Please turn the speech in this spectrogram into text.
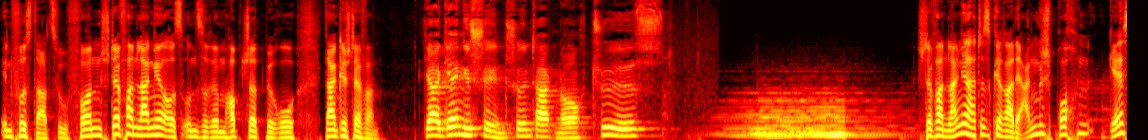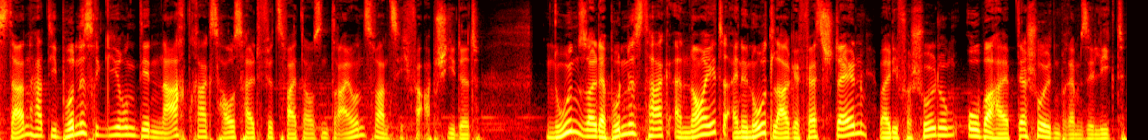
Infos dazu von Stefan Lange aus unserem Hauptstadtbüro. Danke, Stefan. Ja, gern geschehen. Schönen Tag noch. Tschüss. Stefan Lange hat es gerade angesprochen. Gestern hat die Bundesregierung den Nachtragshaushalt für 2023 verabschiedet. Nun soll der Bundestag erneut eine Notlage feststellen, weil die Verschuldung oberhalb der Schuldenbremse liegt.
